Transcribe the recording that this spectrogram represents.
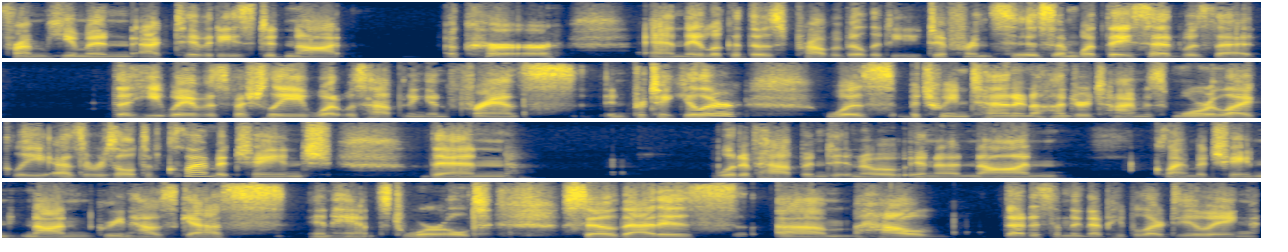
from human activities did not occur and they look at those probability differences and what they said was that the heat wave especially what was happening in France in particular was between 10 and 100 times more likely as a result of climate change than would have happened in a in a non climate change non greenhouse gas enhanced world so that is um, how that is something that people are doing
